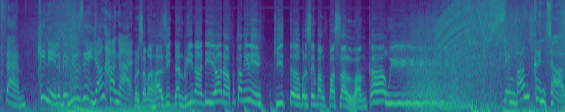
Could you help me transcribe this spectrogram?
FM. Kini lebih muzik yang hangat. Bersama Haziq dan Rina Diana petang ini kita bersembang pasal Langkawi. Sembang kencang.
